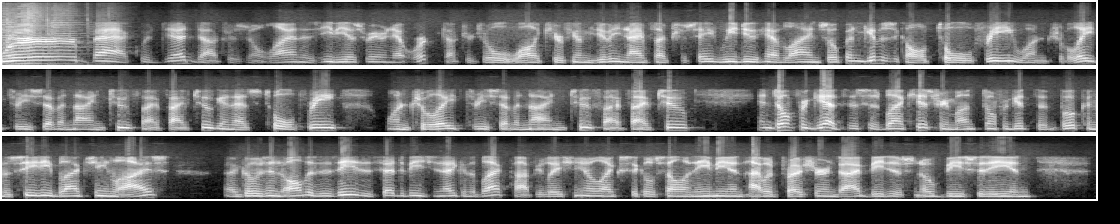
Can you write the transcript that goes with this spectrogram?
We're back with Dead Doctors Don't Lie on the ZBS Radio Network. Dr. Joel Wallach here for Youngevity, Nine Flex Crusade. We do have lines open. Give us a call toll free, 1 379 2552. Again, that's toll free, 1 379 2552. And don't forget, this is Black History Month. Don't forget the book and the CD, Black Gene Lies. Uh, goes into all the diseases said to be genetic in the black population, you know, like sickle cell anemia and high blood pressure and diabetes and obesity and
